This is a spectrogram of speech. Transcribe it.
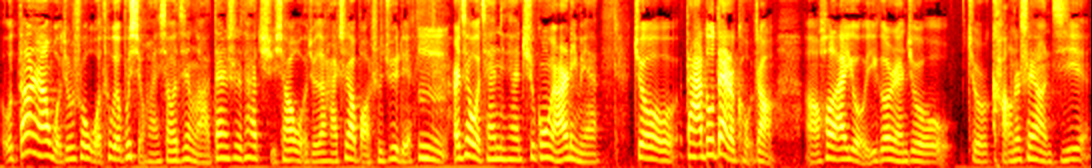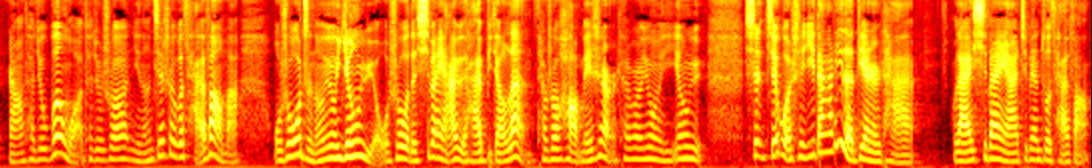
我当然我就说我特别不喜欢宵禁了，但是他取消，我觉得还是要保持距离。嗯，而且我前几天去公园里面，就大家都戴着口罩啊，后来有一个人就。就是扛着摄像机，然后他就问我，他就说你能接受个采访吗？我说我只能用英语，我说我的西班牙语还比较烂。他说好，没事儿。他说用英语，是结果是意大利的电视台来西班牙这边做采访，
